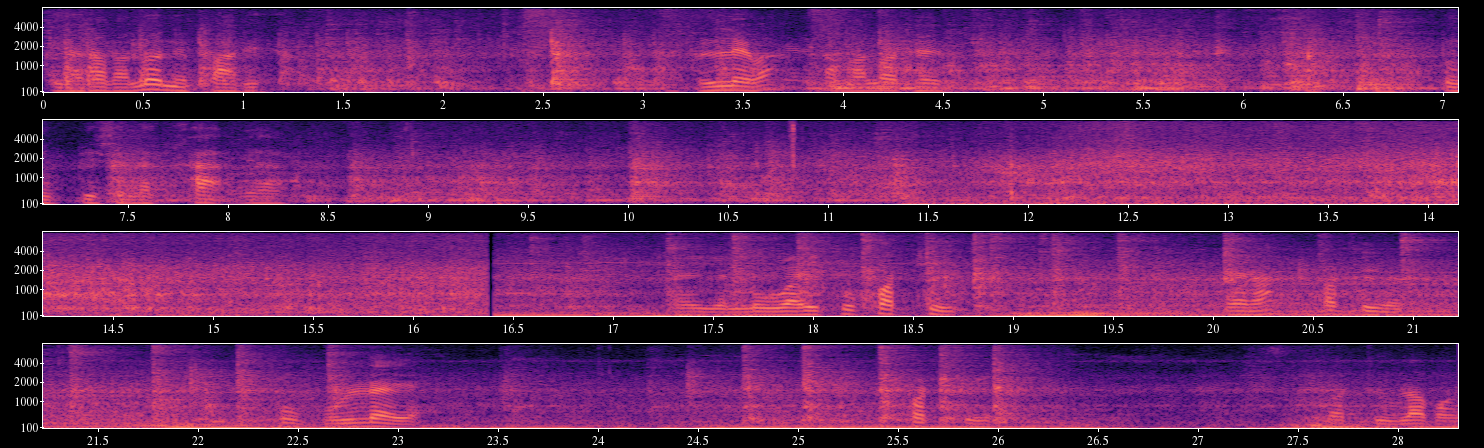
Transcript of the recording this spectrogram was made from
คือถ้าเราเลื่อนในป่าดิเลยวะตั้มมารอดเทปุบปีเสลักขะยาไอ้ยันรวยทุกข้อที่ เนี่ยนะก็ทีปูปุ้เลยก็ทีก็ทีเราบอก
